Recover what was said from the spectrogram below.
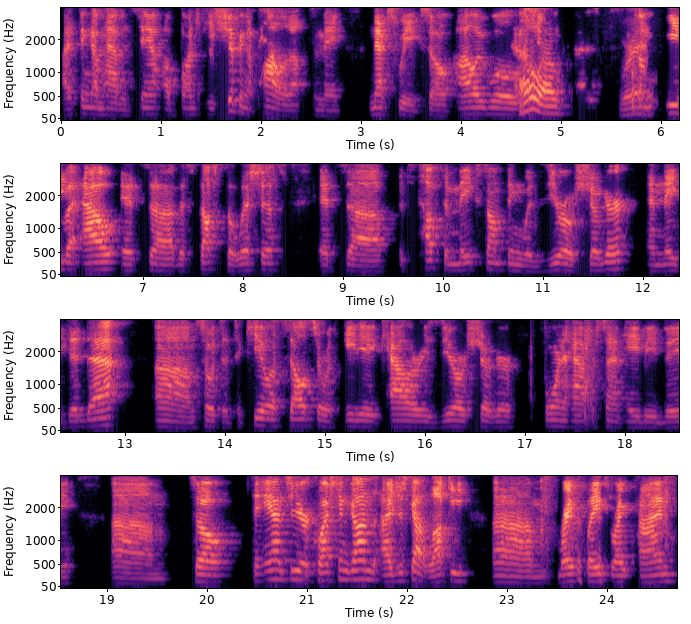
I think I'm having Sam a bunch. He's shipping a pallet up to me next week, so I will. ship Hello. We're some in. Eva out. It's uh, the stuff's delicious. It's uh, it's tough to make something with zero sugar, and they did that. Um, so it's a tequila seltzer with 88 calories, zero sugar, four and a half percent ABV. Um, so to answer your question, Guns, I just got lucky. Um, right place, right time,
